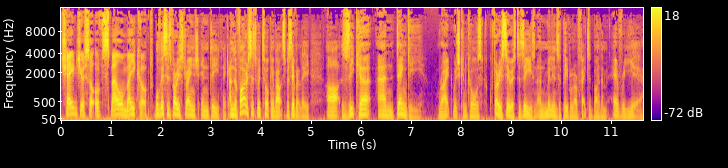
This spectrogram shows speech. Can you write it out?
change your sort of smell makeup? Well, this is very strange indeed, Nick. And the viruses we're talking about specifically are Zika and dengue, right? Which can cause very serious disease, and millions of people are affected by them every year.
